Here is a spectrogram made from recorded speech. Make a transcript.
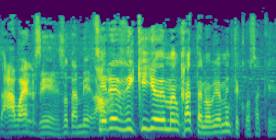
Ah, bueno, sí, eso también. Si Ah, eres riquillo de Manhattan, obviamente, cosa que...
